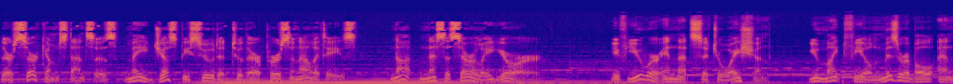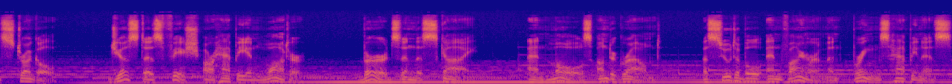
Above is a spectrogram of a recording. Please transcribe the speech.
their circumstances may just be suited to their personalities not necessarily your. If you were in that situation, you might feel miserable and struggle, just as fish are happy in water, birds in the sky, and moles underground. A suitable environment brings happiness.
